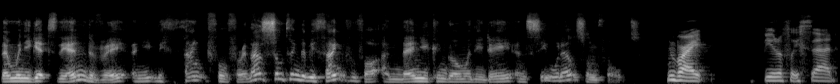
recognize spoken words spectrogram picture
then when you get to the end of it and you be thankful for it that's something to be thankful for and then you can go on with your day and see what else unfolds Right. Beautifully said.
